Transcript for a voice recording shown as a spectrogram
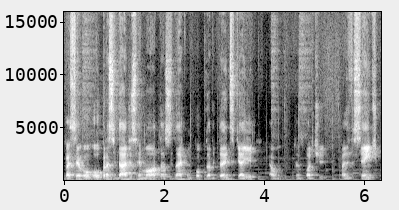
vai ser ou, ou para cidades remotas, né, com poucos habitantes, que aí é um transporte mais eficiente,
